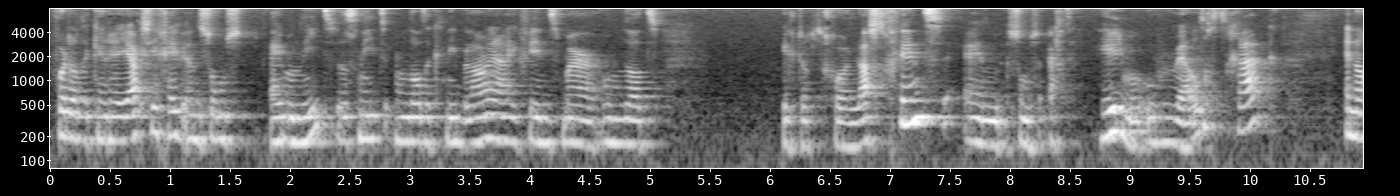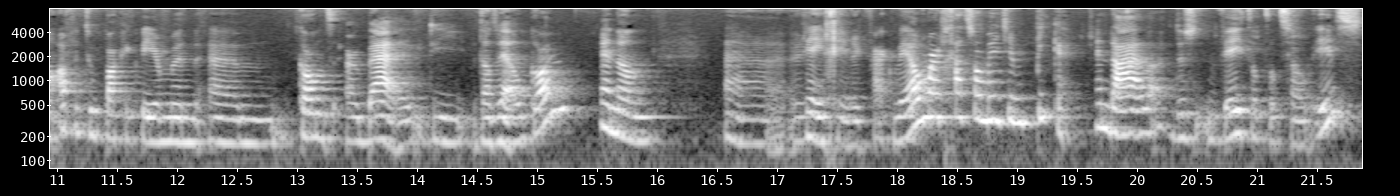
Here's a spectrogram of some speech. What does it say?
voordat ik een reactie geef. En soms helemaal niet. Dat is niet omdat ik het niet belangrijk vind, maar omdat ik dat gewoon lastig vind. En soms echt helemaal overweldigd raak. En dan af en toe pak ik weer mijn um, kant erbij die dat wel kan. En dan uh, reageer ik vaak wel. Maar het gaat zo'n beetje pieken en dalen. Dus weet dat dat zo is.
